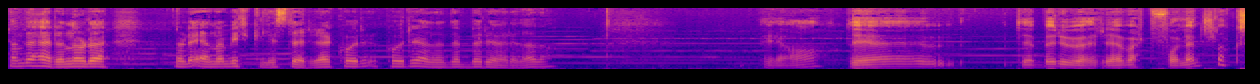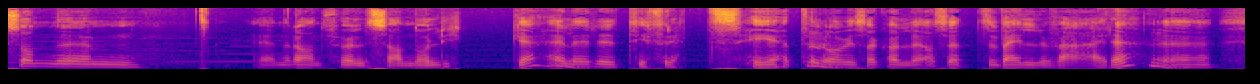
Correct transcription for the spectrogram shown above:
Men det her, når det, når det er noe virkelig større, hvor, hvor, er det det berører deg da? Ja, det, det berører i hvert fall en slags sånn um, En eller annen følelse av noe lykke, mm. eller tilfredshet, eller hva mm. vi skal kalle det. Altså et velvære. Mm. Uh,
